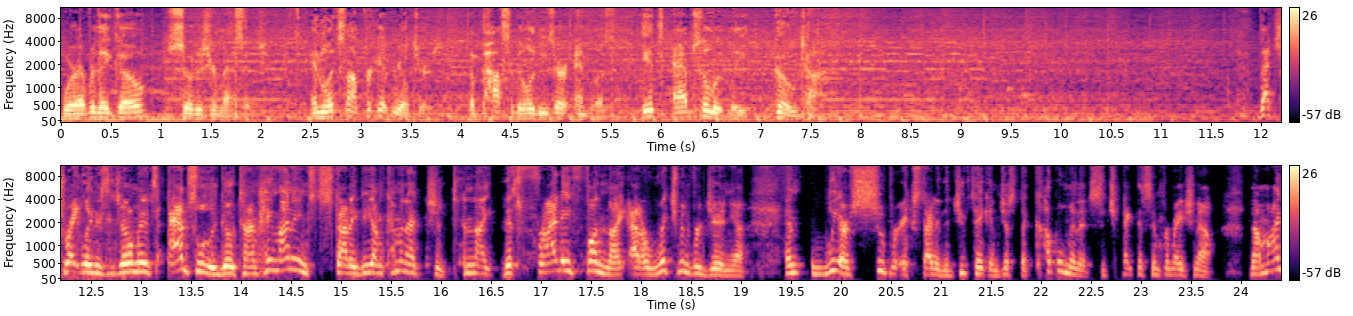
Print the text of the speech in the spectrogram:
Wherever they go, so does your message. And let's not forget realtors. The possibilities are endless. It's absolutely go time. That's right, ladies and gentlemen. It's absolutely go time. Hey, my name's Scotty D. I'm coming at you tonight, this Friday fun night out of Richmond, Virginia. And we are super excited that you've taken just a couple minutes to check this information out. Now, my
